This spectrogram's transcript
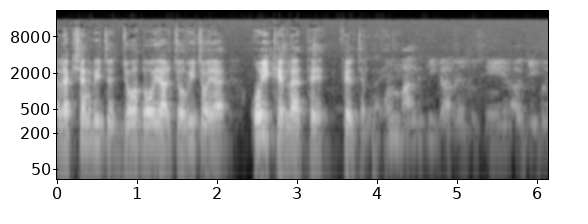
ਇਲੈਕਸ਼ਨ ਵਿੱਚ ਜੋ 2024 ਚ ਹੋਇਆ ਉਹੀ ਖੇਲਾ ਇੱਥੇ ਫਿਰ ਚੱਲਣਾ ਹੈ। ਹੁਣ ਮੰਗ ਕੀ ਕਰ ਰਹੇ ਹੋ ਤੁਸੀਂ? ਕੀ ਕੋਈ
